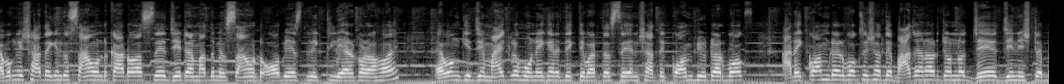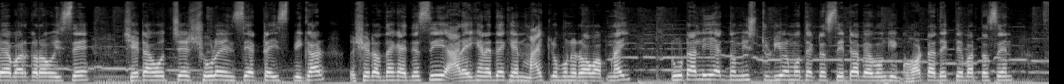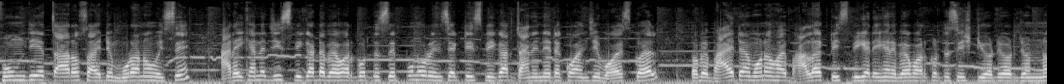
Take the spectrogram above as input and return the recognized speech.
এবং এর সাথে কিন্তু সাউন্ড কার্ডও আছে, যেটার মাধ্যমে সাউন্ড অবভিয়াসলি ক্লিয়ার করা হয় এবং কি যে মাইক্রোফোন এখানে দেখতে পারতেছেন, সাথে কম্পিউটার বক্স আর এই কম্পিউটার বক্সের সাথে বাজানোর জন্য যে জিনিসটা ব্যবহার করা হয়েছে সেটা হচ্ছে ষোলো ইঞ্চি একটা স্পিকার তো সেটাও দেখাইতেছি। আর এখানে দেখেন মাইক্রোফোনের অভাব নাই টোটালি একদম স্টুডিওর মতো একটা সেট এবং কি ঘরটা দেখতে পারতেছেন। ফোম দিয়ে চারো সাইডে মোড়ানো হয়েছে। আর এখানে যে স্পিকারটা ব্যবহার করতেছে, পনেরো ইঞ্চি একটা স্পিকার, জানি না এটা ক ইঞ্চি ভয়েস কয়েল, তবে ভাইটা মনে হয় ভালো একটা স্পিকার এখানে ব্যবহার করতেছে স্টুডিওর জন্য।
